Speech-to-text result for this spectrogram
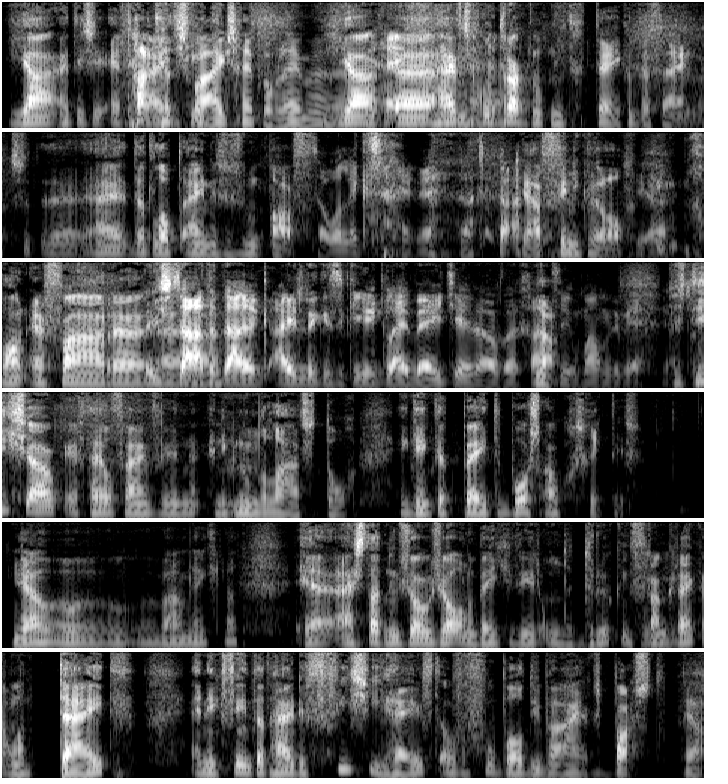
Ja, het is echt... Hij dat is voor geen probleem. eh. Ja, Nee. eh, hij heeft zijn contract nog niet getekend bij Feyenoord. Eh, hij, dat loopt einde seizoen af. Het zou wel lekker zijn, hè? Ja, vind ik wel. Ja. Gewoon ervaren. Nu staat het daar eindelijk eens een keer een klein beetje en dan gaat hij helemaal weer weg. Ja. Dus die zou ik echt heel fijn vinden. En ik noem de laatste toch. Ik denk dat Peter Bos ook geschikt is. Ja, oh, oh, waarom denk je dat? Hij staat nu sowieso al een beetje weer onder druk in Frankrijk. Al een tijd. En ik vind dat hij de visie heeft over voetbal die bij Ajax past. Ja.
